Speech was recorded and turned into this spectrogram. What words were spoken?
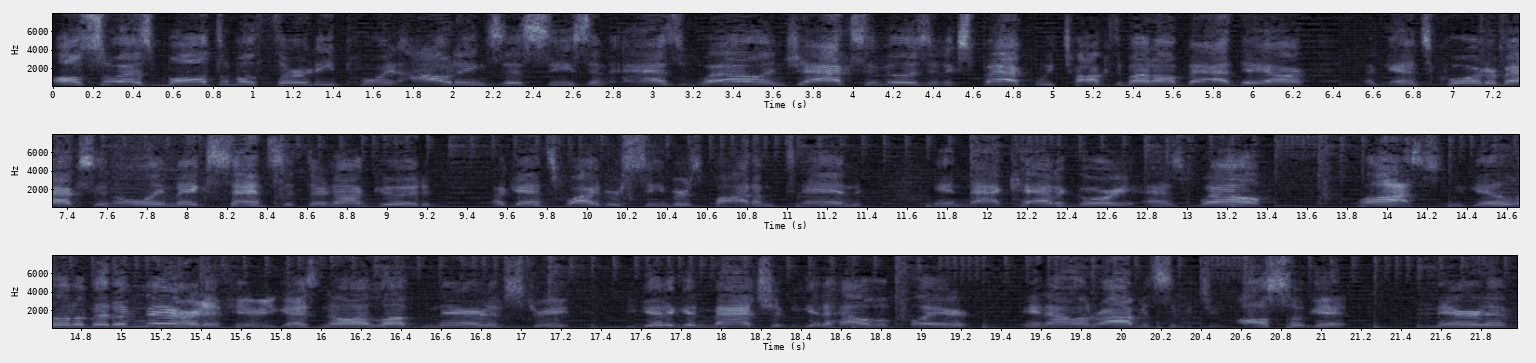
Also has multiple 30 point outings this season as well. And Jacksonville, as you'd expect, we talked about how bad they are against quarterbacks. It only makes sense that they're not good against wide receivers. Bottom 10 in that category as well. Plus, we get a little bit of narrative here. You guys know I love narrative street. You get a good matchup, you get a hell of a player in Allen Robinson, but you also get narrative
